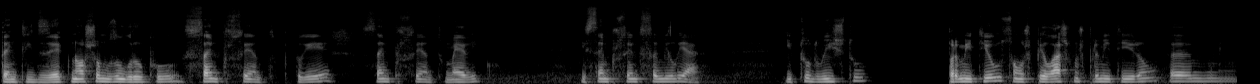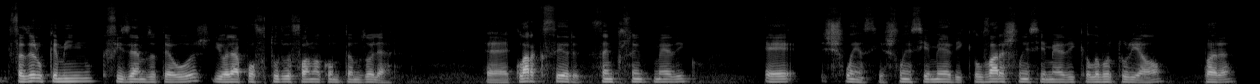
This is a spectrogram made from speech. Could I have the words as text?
tenho que lhe dizer que nós somos um grupo 100% português, 100% médico e 100% familiar. E tudo isto permitiu, são os pilares que nos permitiram um, fazer o caminho que fizemos até hoje e olhar para o futuro da forma como estamos a olhar. Uh, claro que ser 100% médico é excelência, excelência médica, levar a excelência médica laboratorial para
